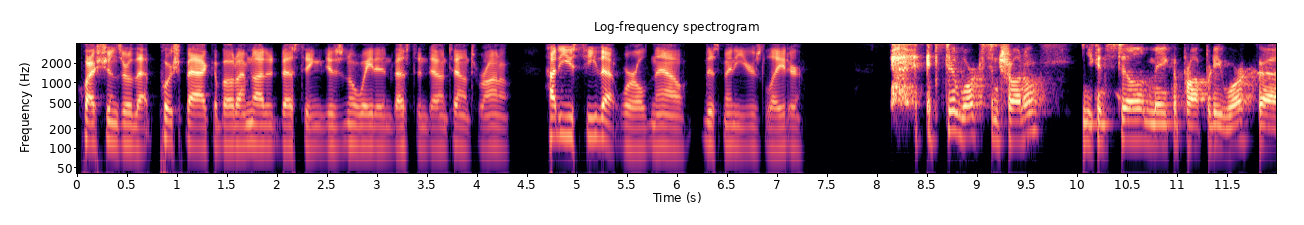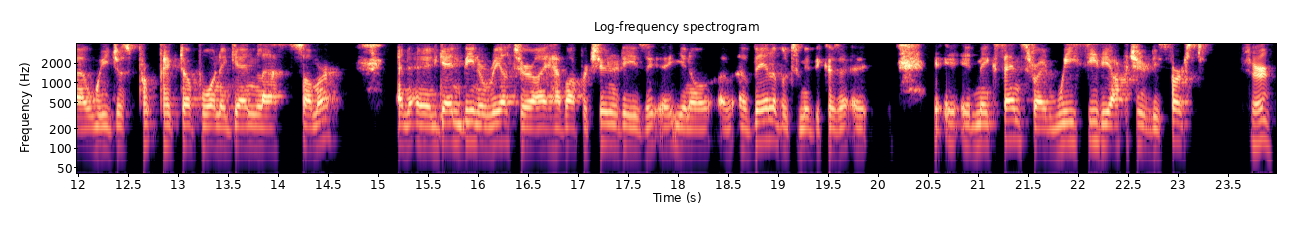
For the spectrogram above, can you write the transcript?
questions or that pushback about I'm not investing. There's no way to invest in downtown Toronto. How do you see that world now, this many years later? It still works in Toronto. You can still make a property work. Uh, we just p- picked up one again last summer. And, and, again, being a realtor, I have opportunities, uh, you know, available to me because it, it, it makes sense, right? We see the opportunities first. Sure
